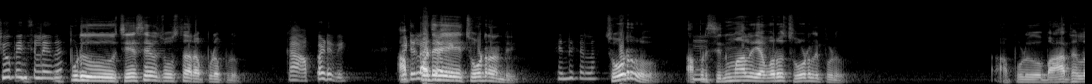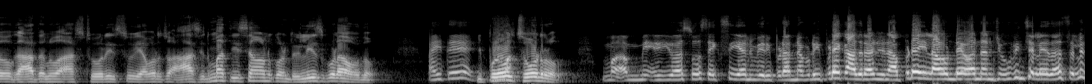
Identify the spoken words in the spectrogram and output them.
చూపించలేదా? ఇప్పుడు చేసేవి చూస్తారు అప్పుడప్పుడు. అప్పటివి. అప్పుడే చూడరండి. ఎందుకలా? చూడరు. అప్పుడు సినిమాలు ఎవరు చూడరు ఇప్పుడు. అప్పుడు బాధలు గాథలు ఆ స్టోరీస్ ఎవరు ఆ సినిమా తీసామనుకోండి రిలీజ్ కూడా అవ్వదు. అయితే ఇప్పుడు వాళ్ళు చూడరు. యు ఆర్ సో సెక్సీ అని మీరు ఇప్పుడు అన్నప్పుడు ఇప్పుడే కాదురా నేను అప్పుడే ఇలా ఉండేవాడిని నన్ను చూపించలేదు అసలు.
